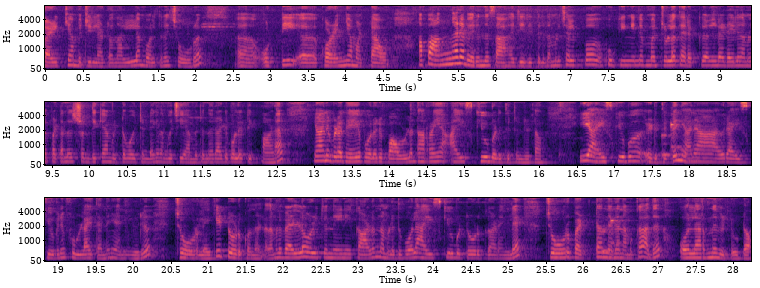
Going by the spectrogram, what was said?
കഴിക്കാൻ പറ്റില്ല കേട്ടോ. നല്ല പോലെ തന്നെ ചോറ് ഒട്ടി കുഴഞ്ഞ മട്ടാവും. അപ്പോൾ അങ്ങനെ വരുന്ന സാഹചര്യത്തിൽ നമ്മൾ ചിലപ്പോൾ കുക്കിങ്ങിന്റെ മറ്റുള്ള തിരക്കുകളുടെ ഇടയിൽ നമ്മൾ പെട്ടെന്ന് ശ്രദ്ധിക്കാൻ വിട്ടുപോയിട്ടുണ്ടെങ്കിൽ നമുക്ക് ചെയ്യാൻ പറ്റുന്ന ഒരു അടിപൊളി ടിപ്പാണ്. ഞാനിവിടെ അതേപോലെ ഒരു ബൗളിൽ നിറയെ ഐസ് ക്യൂബ് എടുത്തിട്ടുണ്ട് കേട്ടോ ഈ ഐസ് ക്യൂബ് എടുത്തിട്ട് ഞാൻ ആ ഒരു ഐസ് ക്യൂബിന് ഫുള്ളായി തന്നെ ഞാൻ ഈ ഒരു ചോറിലേക്ക് ഇട്ട് കൊടുക്കുന്നുണ്ട്. നമ്മൾ വെള്ളം ഒഴിക്കുന്നതിനേക്കാളും നമ്മളിതുപോലെ ഐസ് ക്യൂബ് ഇട്ട് കൊടുക്കുകയാണെങ്കിൽ ചോറ് പെട്ടെന്ന് തന്നെ നമുക്ക് അത് ഒലർന്ന് കിട്ടും കേട്ടോ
